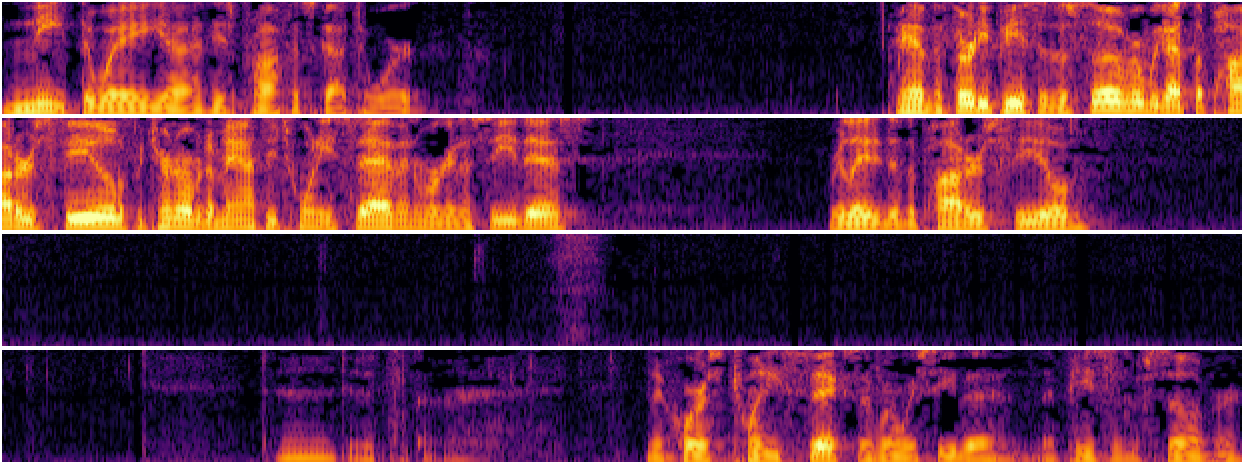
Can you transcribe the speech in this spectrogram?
neat the way uh, these prophets got to work. We have the 30 pieces of silver. We got the potter's field. If we turn over to Matthew 27, we're going to see this related to the potter's field. And of course, 26 is where we see the, the pieces of silver.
